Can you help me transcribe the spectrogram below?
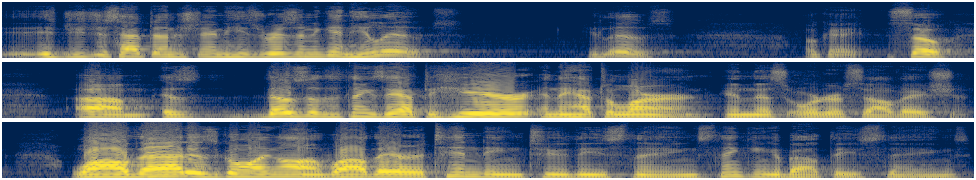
You just have to understand he's risen again. He lives. He lives. Okay? So um, those are the things they have to hear and they have to learn in this order of salvation. While that is going on, while they are attending to these things, thinking about these things,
